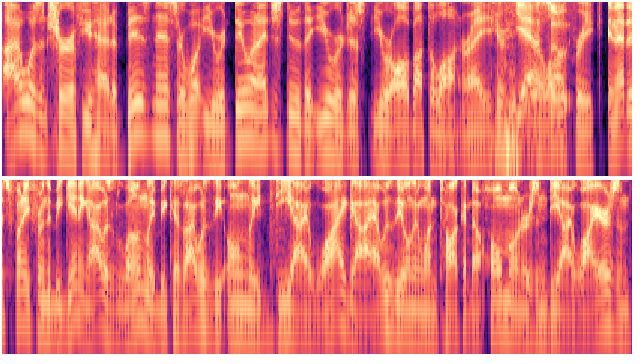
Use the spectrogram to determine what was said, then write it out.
I wasn't sure if you had a business or what you were doing. I just knew that you were just you were all about the lawn, right? You're, yeah, you're a so, lawn freak. And that is funny from the beginning. I was lonely because I was the only DIY guy. I was the only one talking to homeowners and DIYers, and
